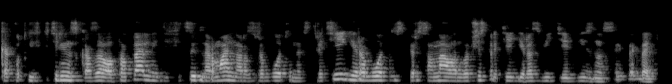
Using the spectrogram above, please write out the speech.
как вот Екатерина сказала, тотальный дефицит нормально разработанных стратегий работы с персоналом, вообще стратегии развития бизнеса и так далее.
